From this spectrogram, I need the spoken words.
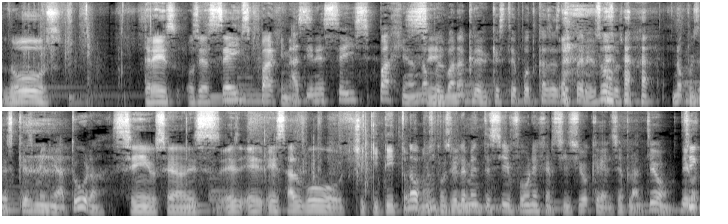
dos, Tres, o sea, seis páginas. Ah, tiene seis páginas. No, pues van a creer que este podcast es de perezosos. no, pues es que es miniatura. Sí, o sea, es, es, algo chiquitito. No, pues posiblemente sí fue un ejercicio que él se planteó. sí,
